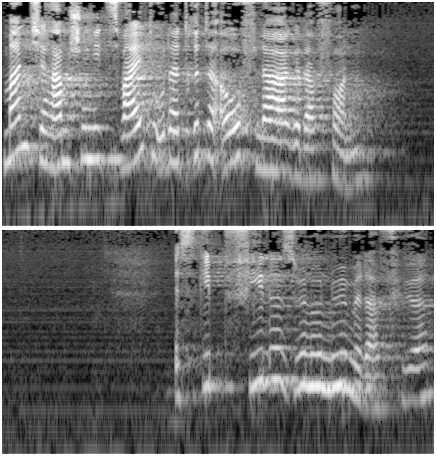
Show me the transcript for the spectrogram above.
Manche haben schon die zweite oder dritte Auflage davon. Es gibt viele Synonyme dafür.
